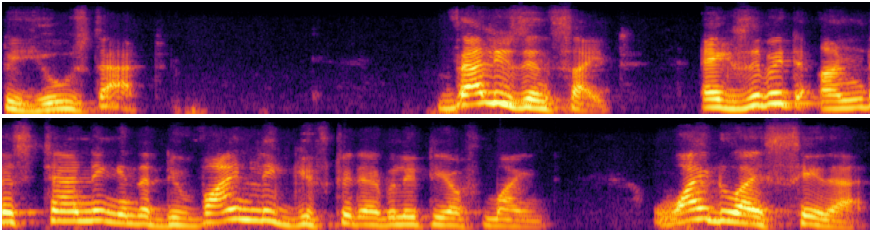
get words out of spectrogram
to use that. Values insight exhibit understanding in the divinely gifted ability of mind. Why do I say that?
